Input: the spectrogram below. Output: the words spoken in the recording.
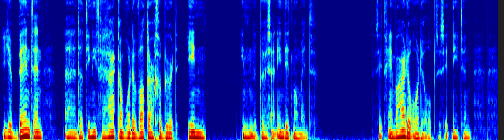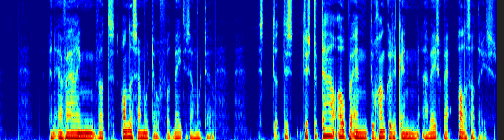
je bent en uh, dat die niet geraakt kan worden wat er gebeurt in, in het bewustzijn, in dit moment. Er zit geen waardeoordeel op. Er zit niet een, een ervaring wat anders zou moeten of wat beter zou moeten. Dus dat is, het is totaal open en toegankelijk en aanwezig bij alles wat er is.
